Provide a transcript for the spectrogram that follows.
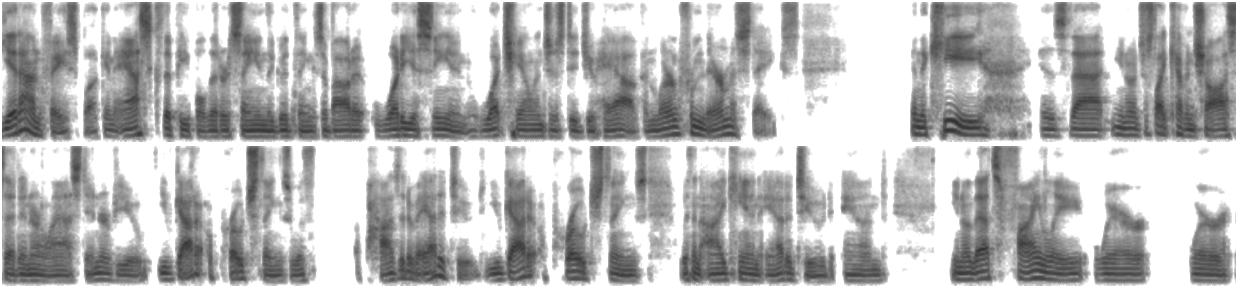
get on Facebook and ask the people that are saying the good things about it. What are you seeing? What challenges did you have? And learn from their mistakes. And the key is that, you know, just like Kevin Shaw said in our last interview, you've got to approach things with a positive attitude. You've got to approach things with an I can attitude. And, you know, that's finally where, where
